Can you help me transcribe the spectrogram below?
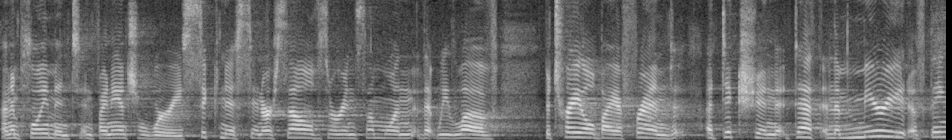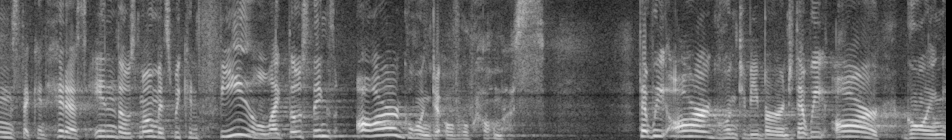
unemployment and financial worries, sickness in ourselves or in someone that we love, betrayal by a friend, addiction, death, and the myriad of things that can hit us in those moments, we can feel like those things are going to overwhelm us that we are going to be burned, that we are going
